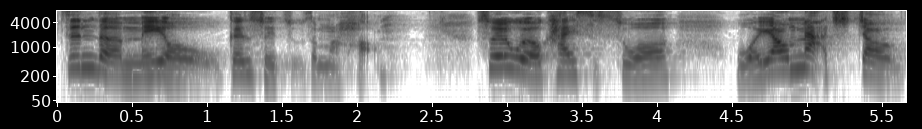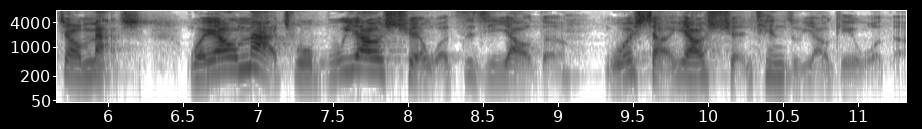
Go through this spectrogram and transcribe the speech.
真的没有跟随主这么好，所以我又开始说我要 match 叫叫 match，我要 match，我不要选我自己要的，我想要选天主要给我的，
